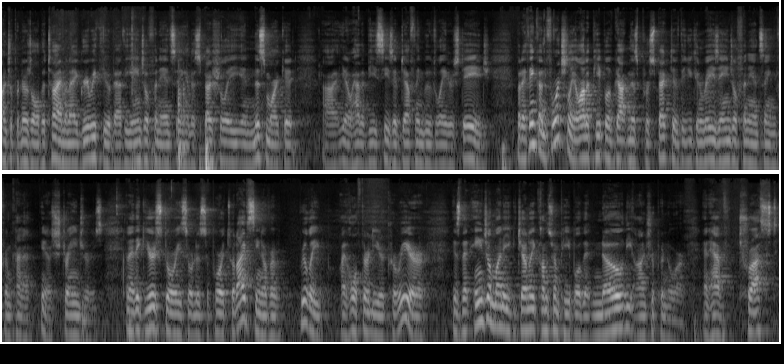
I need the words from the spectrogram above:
entrepreneurs all the time, and I agree with you about the angel financing, and especially in this market, uh, you know, how the VCs have definitely moved later stage. But I think unfortunately a lot of people have gotten this perspective that you can raise angel financing from kind of, you know, strangers. And I think your story sort of supports what I've seen over really my whole 30 year career is that angel money generally comes from people that know the entrepreneur and have trust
